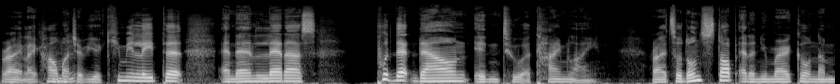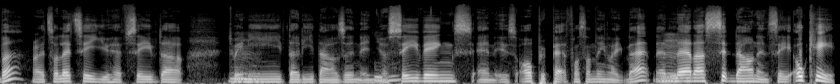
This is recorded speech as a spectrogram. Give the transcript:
right? Like how much have you accumulated, and then let us put that down into a timeline right? So don't stop at a numerical number right? So let's say you have saved up mm. 20 30,000 in your mm-hmm. savings and is all prepared for something like that and mm. let us sit down and say okay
